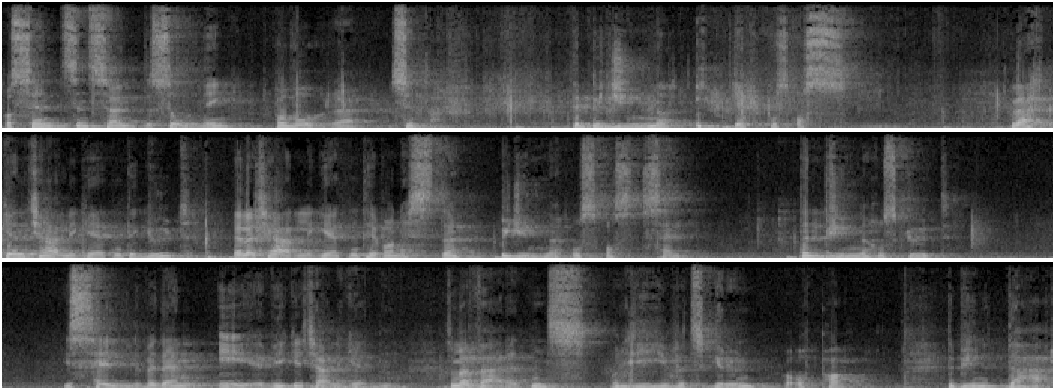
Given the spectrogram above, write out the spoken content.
og sendt sin sønn til soning på våre synder. Det begynner ikke hos oss. Verken kjærligheten til Gud eller kjærligheten til vår neste begynner hos oss selv. Den begynner hos Gud. I selve den evige kjærligheten som er verdens og livets grunn og opphav. Det begynner der.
